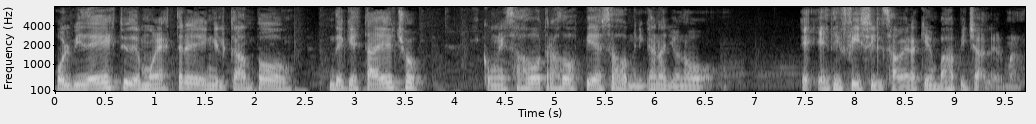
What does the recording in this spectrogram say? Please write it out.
olvide esto y demuestre en el campo de que está hecho. Y con esas otras dos piezas dominicanas, yo no. Es, es difícil saber a quién vas a picharle, hermano.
